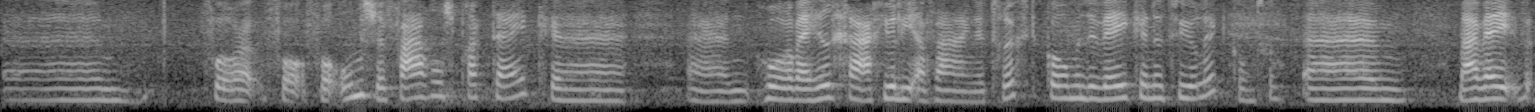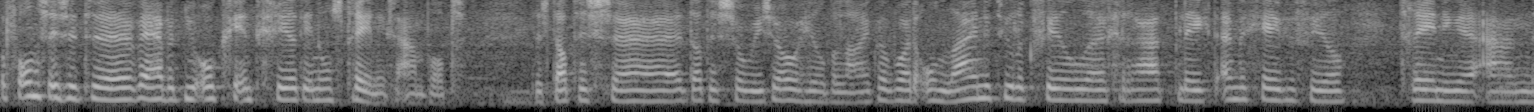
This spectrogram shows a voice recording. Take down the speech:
ehm, voor, voor, voor onze VAROS-praktijk en horen wij heel graag jullie ervaringen terug de komende weken natuurlijk. Komt goed. Um, maar wij, voor ons is het, uh, wij hebben het nu ook geïntegreerd in ons trainingsaanbod. Dus dat is, uh, dat is sowieso heel belangrijk. We worden online natuurlijk veel uh, geraadpleegd en we geven veel trainingen aan,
